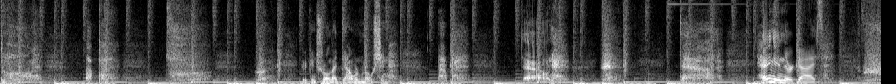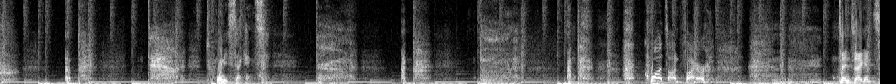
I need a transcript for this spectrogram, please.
down, up. Good control in that downward motion. Up, down, down. Hang in there, guys. Up, down. 20 seconds. Down, up, down, up. Quads on fire. 10 seconds.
